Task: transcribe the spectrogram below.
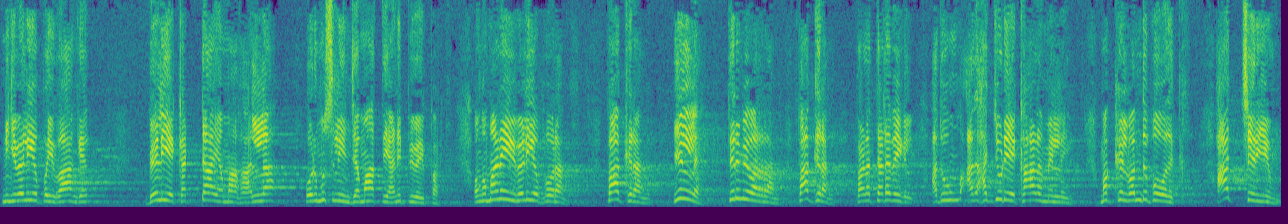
நீங்க வெளியே போய் வாங்க. வெளியே கட்டாயமாக அல்லாஹ் ஒரு முஸ்லீம் ஜமாத்தை அனுப்பி வைப்பார். அவங்க மனைவி வெளியே போறாங்க. பார்க்குறாங்க இல்ல திரும்பி வர்றாங்க. பார்க்குறாங்க பல தடவைகள். அதுவும் அது ஹஜ்ஜுடைய காலம் இல்லை. மக்கள் வந்து போவதற்கு ஆச்சரியம்.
